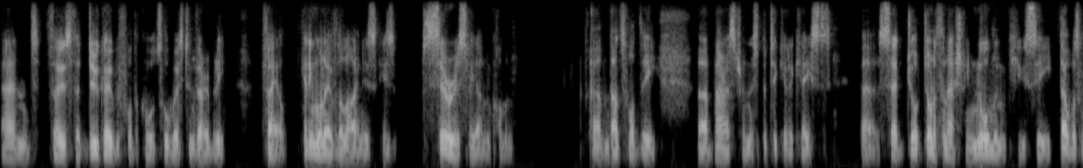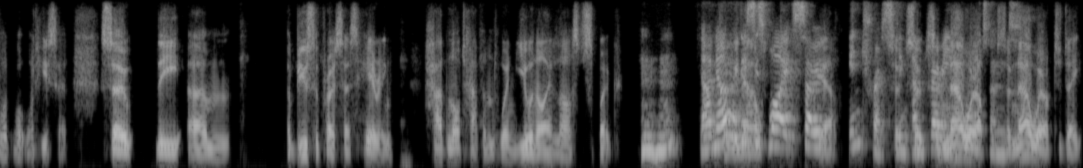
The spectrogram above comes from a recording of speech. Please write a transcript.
And those that do go before the courts almost invariably fail. Getting one over the line is, is seriously uncommon. Um, that's what the uh, barrister in this particular case uh, said. Jo- Jonathan Ashley Norman QC. That was what, what, what he said. So the um, abusive process hearing had not happened when you and I last spoke. Mm-hmm. I know so this now, is why it's so yeah. interesting so, so, and very so now important. we're up. So now we're up to date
